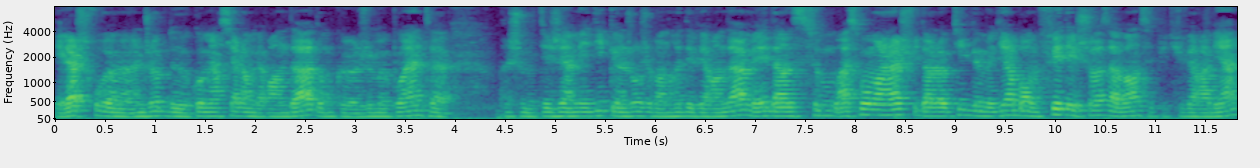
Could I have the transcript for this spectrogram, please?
Et là, je trouve un, job de commercial en véranda, donc euh, je me pointe. Je ne m'étais jamais dit qu'un jour je vendrais des vérandas, mais à ce moment-là, je suis dans l'optique de me dire bon, fais des choses, avance et puis tu verras bien.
